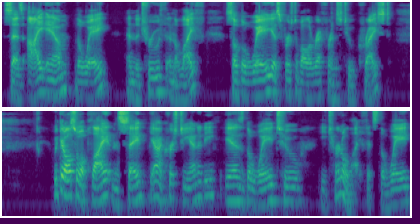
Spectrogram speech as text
says, I am the way and the truth and the life. So the way is first of all a reference to Christ. We could also apply it and say, yeah, Christianity is the way to eternal life. It's the way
